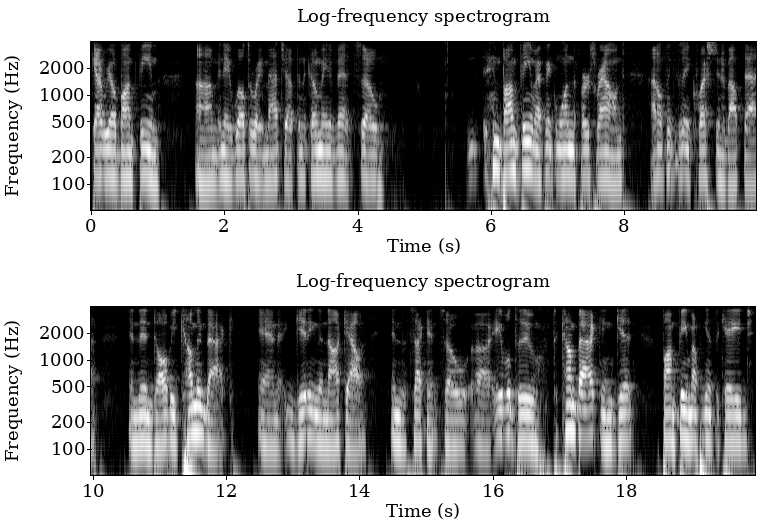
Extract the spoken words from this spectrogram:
Gabriel Bonfim um, in a welterweight matchup in the co-main event. So Bonfim, I think, won the first round. I don't think there's any question about that. And then Dalby coming back and getting the knockout in the second. So uh, able to to come back and get Bonfim up against the cage,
